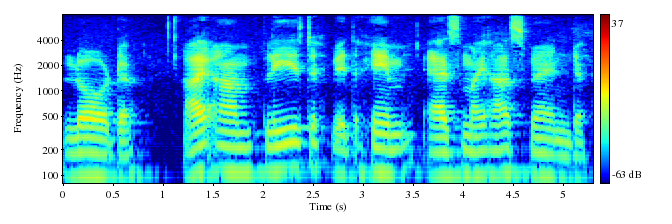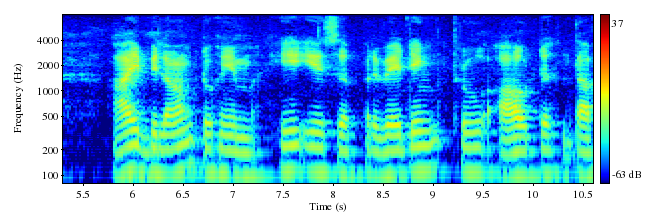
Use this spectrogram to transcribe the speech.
Lord. I am pleased with him as my husband. I belong to him. He is pervading throughout the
